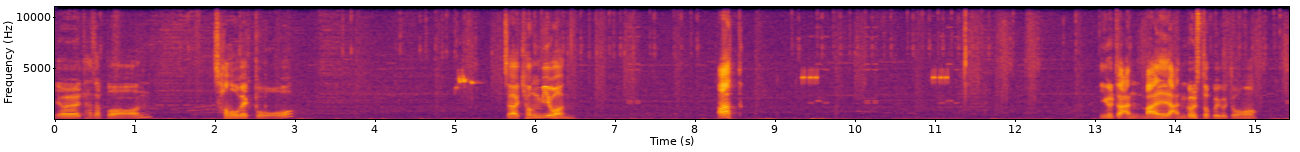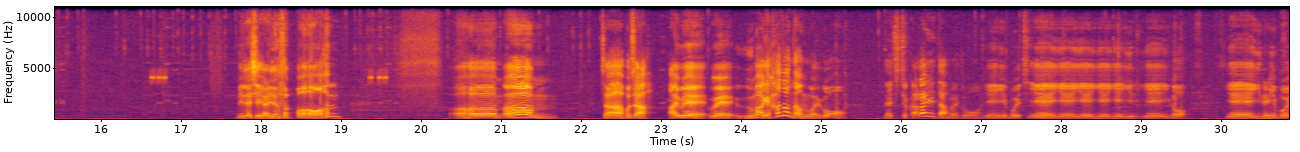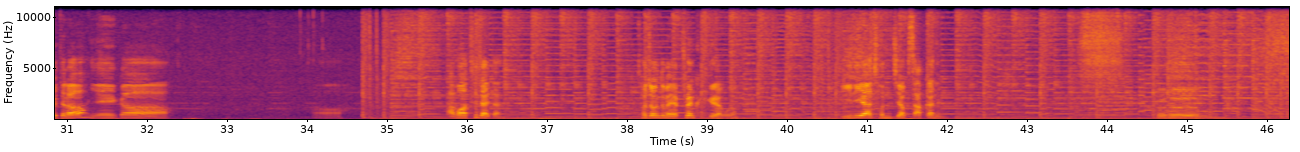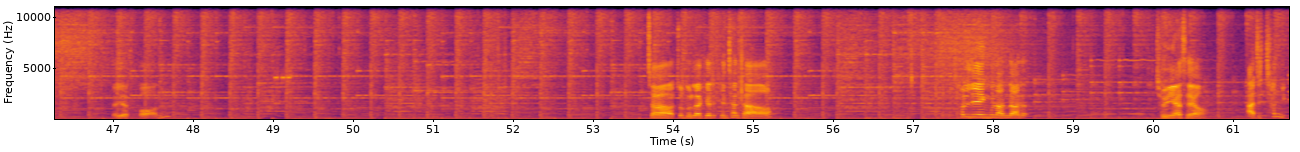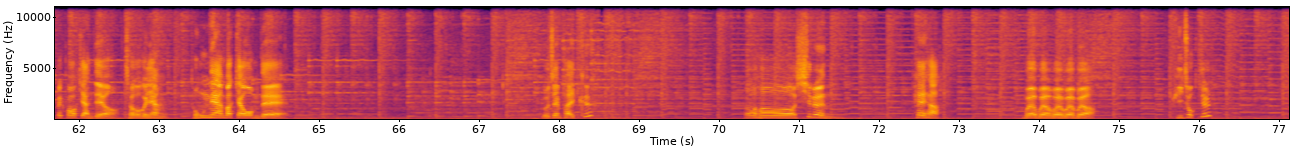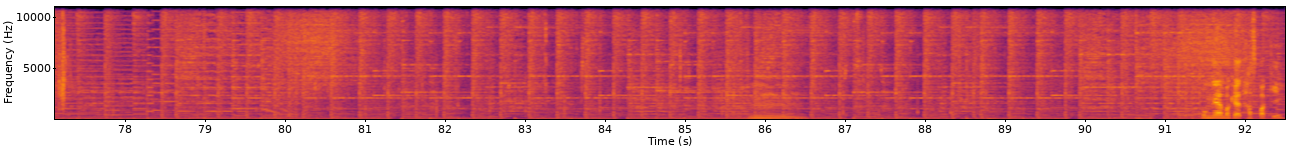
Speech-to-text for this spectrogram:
15번. 1500보. 자 경비원. 아! 이걸 또 말 안 걸 수도 없고 또. 미래시 16번. 어흠 음. 자 보자. 아니 왜 왜 음악이 하도 안 나오는 거야 이거 내가 직접 깔아야겠다 아무래도. 얘 얘 뭐였지? 얘 얘 얘 얘 얘 얘 이거. 얘 이름이 뭐였더라? 얘가 어 아마 틀자 일단. 저 정도면 F랭크 기계라고요? 이리아 전 지역 쌉 가능. 흐흠. 16번. 자, 좀 놀랍게 해도 괜찮다. 천리행군 한다. 조용히 하세요. 아직 1600번밖에 안 돼요. 저거 그냥 동네 한 바퀴 하고 오면 돼. 로젠 파이크? 어허, 실은 폐하. 뭐야, 뭐야, 뭐야, 뭐야, 뭐야. 귀족들? 동네 한 바퀴 다섯 바퀴.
